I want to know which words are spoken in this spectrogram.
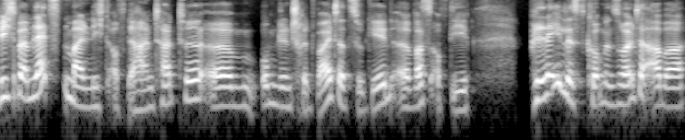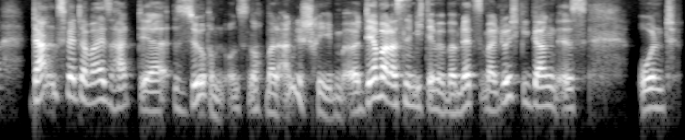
wie ich es beim letzten Mal nicht auf der Hand hatte, ähm, um den Schritt weiterzugehen, äh, was auf die Playlist kommen sollte, aber dankenswerterweise hat der Sören uns nochmal angeschrieben. Äh, der war das nämlich, der mir beim letzten Mal durchgegangen ist und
